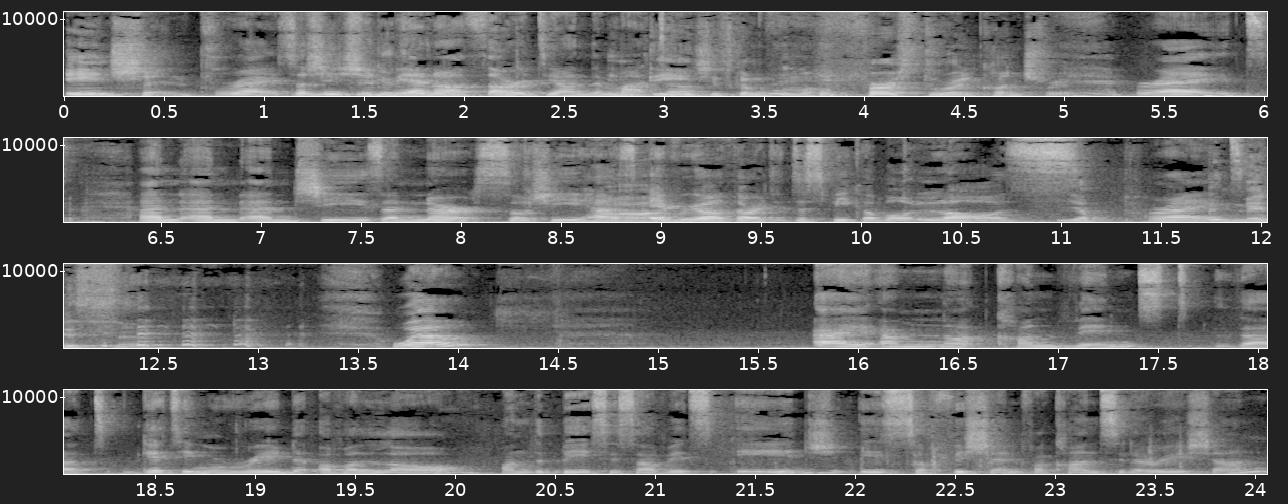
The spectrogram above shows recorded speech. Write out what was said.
ancient. Right. So she should be an authority on the Indeed, matter. Indeed, she's coming from a first world country. Right. And and and she's a nurse, so she has Ah. every authority to speak about laws. Yep. Right? And medicine. Well, I am not convinced that getting rid of a law on the basis of its age is sufficient for consideration.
